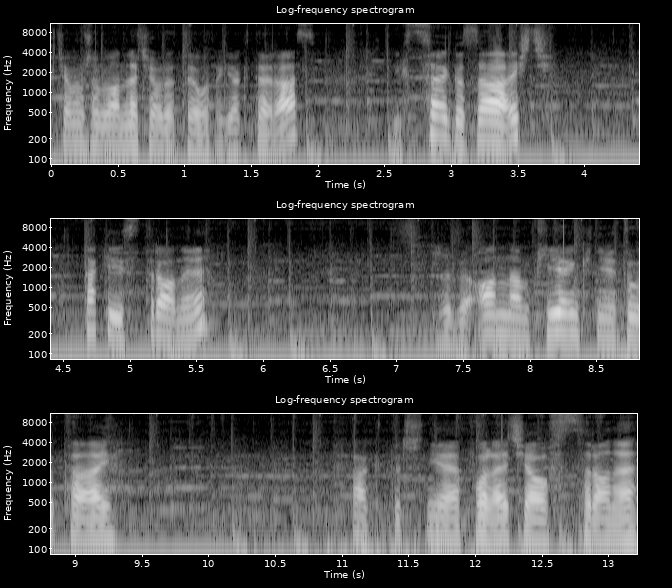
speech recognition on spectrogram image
Chciałbym, żeby on leciał do tyłu, tak jak teraz. I chcę go zajść takiej strony, żeby on nam pięknie tutaj faktycznie poleciał w stronę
